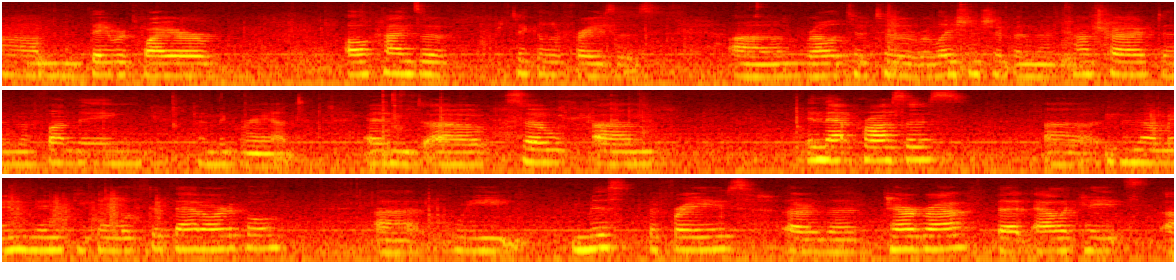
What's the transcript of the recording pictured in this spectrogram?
Um, They require all kinds of particular phrases um, relative to the relationship and the contract and the funding and the grant. And uh, so um, in that process, uh, even though many, many people looked at that article, uh, we missed the phrase or the paragraph that allocates uh,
